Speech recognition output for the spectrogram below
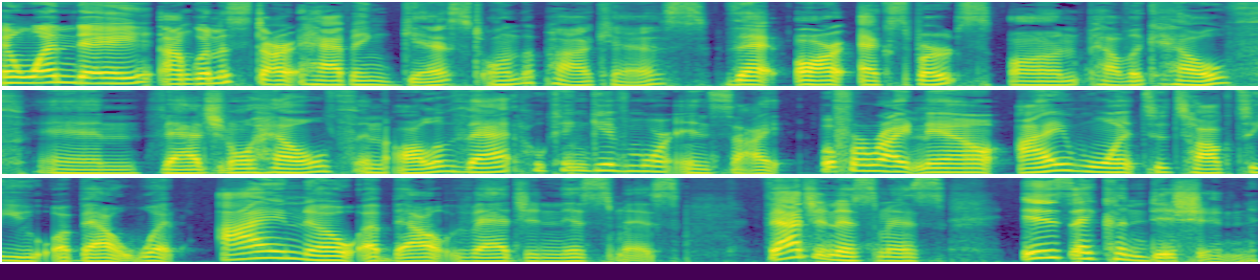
And one day I'm going to start having guests on the podcast that are experts on pelvic health and vaginal health and all of that who can give more insight. But for right now, I want to talk to you about what I know about vaginismus. Vaginismus is a condition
